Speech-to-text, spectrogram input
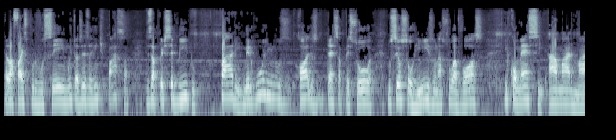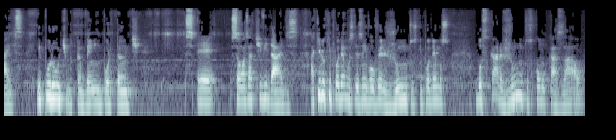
ela faz por você e muitas vezes a gente passa desapercebido. Pare, mergulhe nos olhos dessa pessoa, no seu sorriso, na sua voz e comece a amar mais. E por último, também importante, é, são as atividades, aquilo que podemos desenvolver juntos, que podemos buscar juntos como casal,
